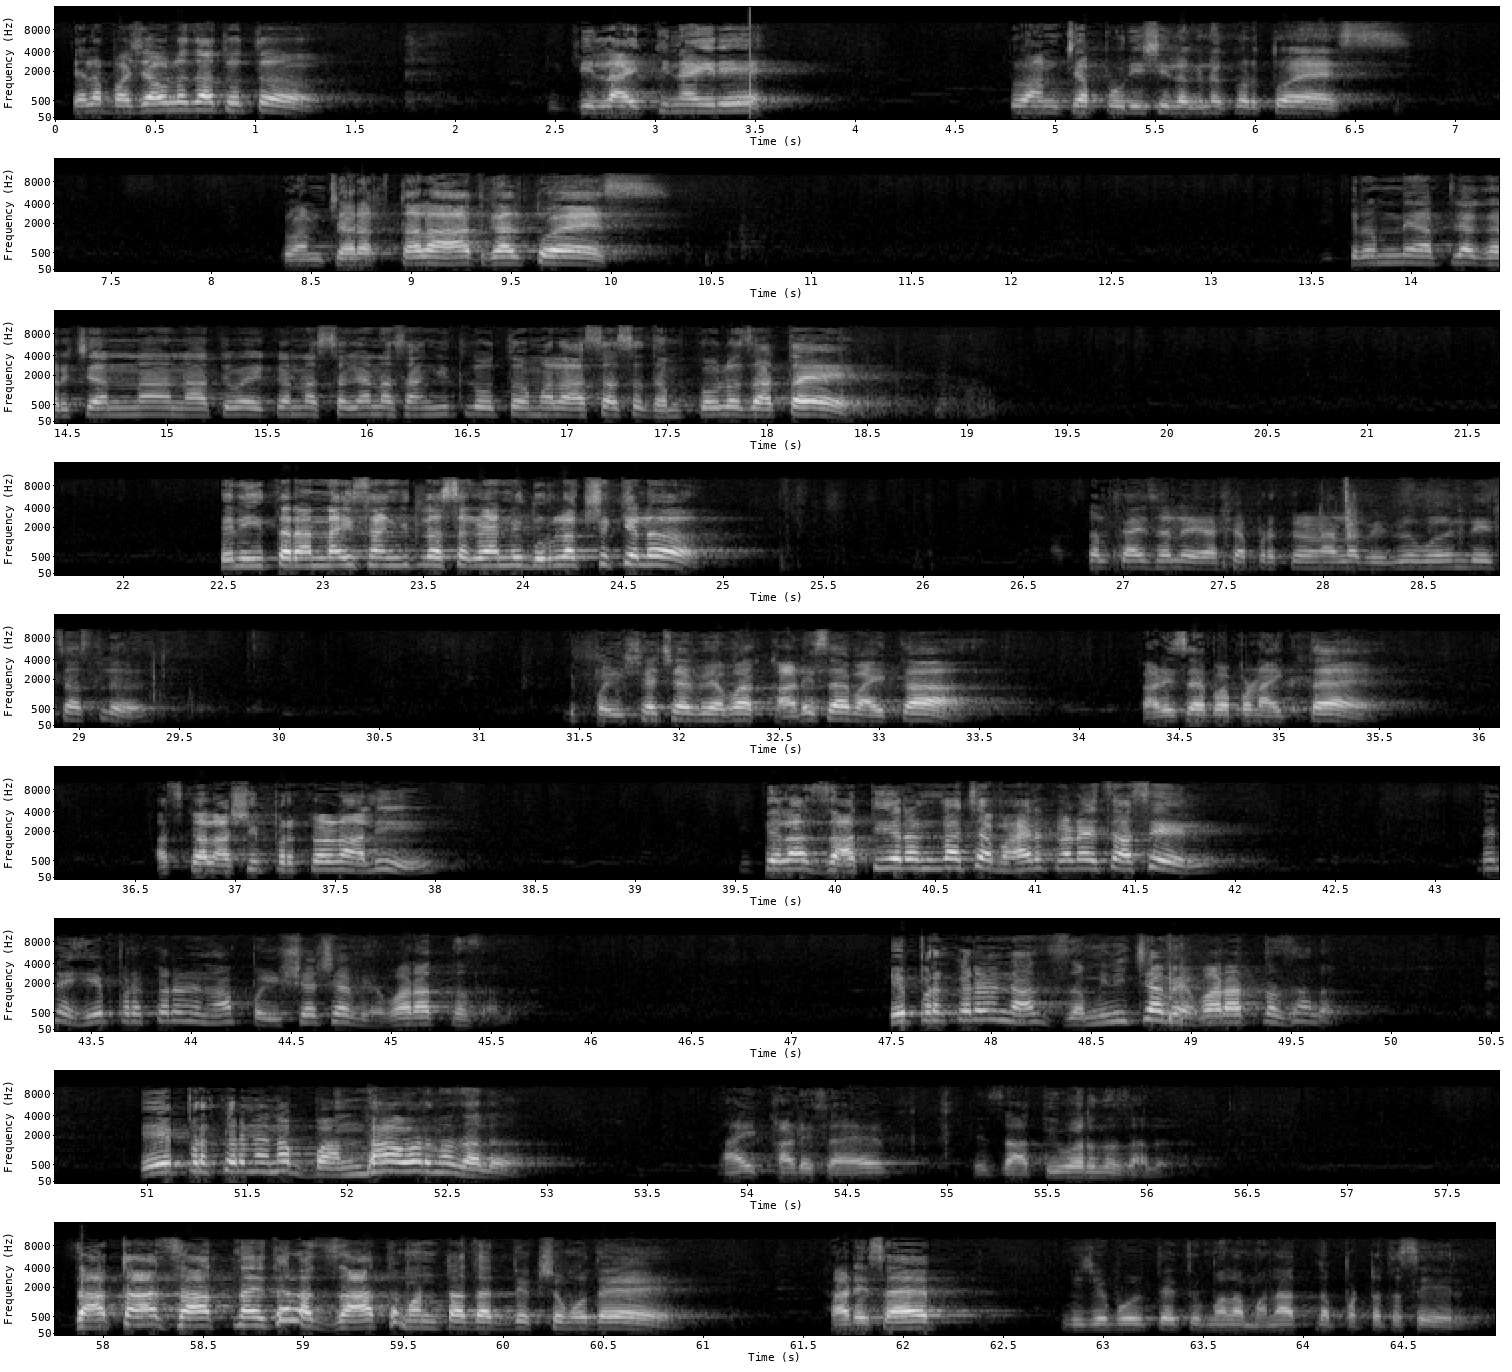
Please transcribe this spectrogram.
त्याला बजावलं जात होतं. तुझी लायकी नाही रे. तू आमच्या पोरीशी लग्न करतोयस. तू आमच्या रक्ताला हात घालतोयस. विक्रमने आपल्या घरच्यांना नातेवाईकांना सगळ्यांना सांगितलं होतं मला असं असं धमकवलं जात आहे त्यांनी इतरांनाही सांगितलं सगळ्यांनी दुर्लक्ष केलं. आजकाल काय झालंय अशा प्रकरणाला वेगळं वळण द्यायचं असलं की पैशाच्या व्यवहार काळेसाहेब ऐका काळेसाहेब आपण ऐकताय. आजकाल अशी प्रकरणं आली की त्याला जातीय रंगाच्या बाहेर काढायचं असेल नाही नाही हे प्रकरण ना पैशाच्या व्यवहारातनं झालं. हे प्रकरण ना जमिनीच्या व्यवहारातनं झालं. हे प्रकरण ना बांधावरनं झालं. नाही खाडेसाहेब हे जातीवरनं झालं. जाता जात नाही त्याला जात म्हणतात अध्यक्ष महोदय. साडेसाहेब मी जे बोलते तुम्हाला मनातनं पटत असेल.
